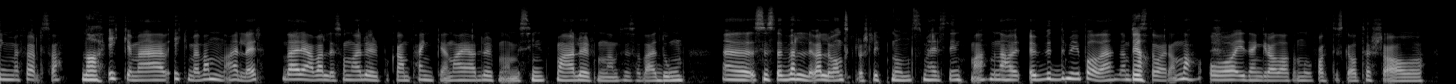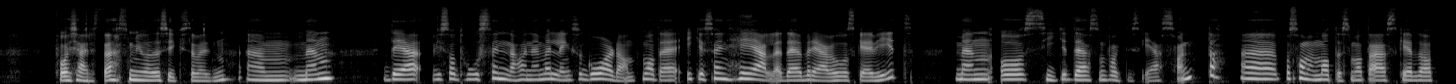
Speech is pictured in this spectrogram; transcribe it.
ting med følelser. Ikke med, ikke med venner heller. Der er jeg veldig sånn, jeg lurer på hva de tenker. Nei, jeg lurer på om de er sinte på meg, jeg lurer på om de syns at jeg er dum. Jeg syns det er veldig veldig vanskelig å slippe noen som helst inn på meg, men jeg har øvd mye på det de siste årene. da. Og i den grad at jeg nå faktisk har tørsa å få kjæreste, som jo er det sykeste i verden. Um, men det, hvis hun sender han en melding, så går det an på en måte ikke sende hele det brevet hun skrev hit, men å si det som faktisk er sant, da. Eh, på samme måte som at jeg skrev da at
